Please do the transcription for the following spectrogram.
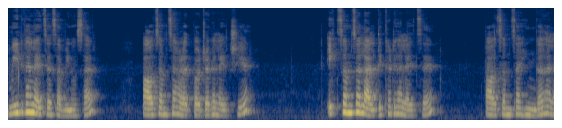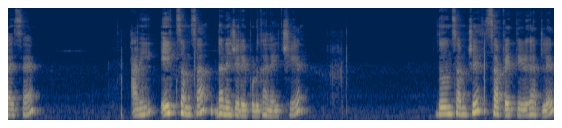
मीठ घालायचं चवीनुसार. पाव चमचा हळद पावडर घालायची आहे. एक चमचा लाल तिखट घालायचं आहे पाव चमचा हिंग घालायचा आहे आणि एक चमचा धने जिरेपूड घालायची आहे. दोन चमचे सफेद तीळ घातलेत.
